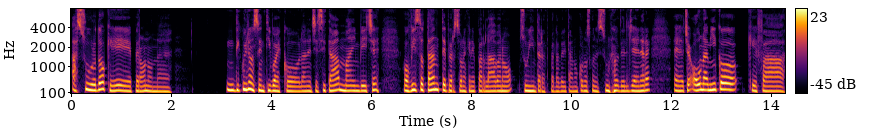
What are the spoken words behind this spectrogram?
assurdo che però non di cui non sentivo ecco la necessità, ma invece ho visto tante persone che ne parlavano su internet, per la verità, non conosco nessuno del genere. Eh, cioè, ho un amico che fa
